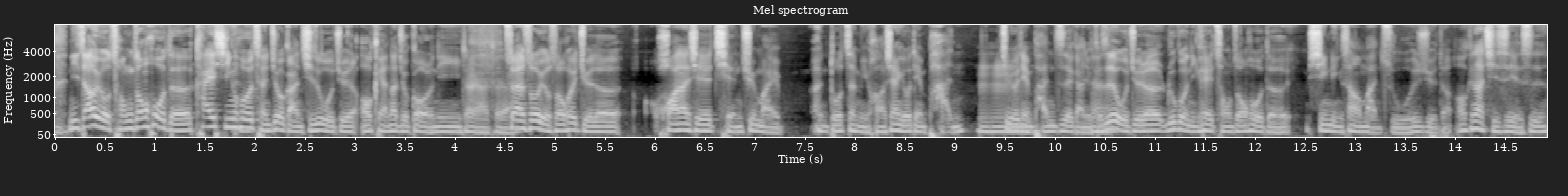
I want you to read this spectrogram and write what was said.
你只要有从中获得开心或者成就感，其实我觉得 OK，那就够了。你对啊，对啊，虽然说有时候会觉得花那些钱去买很多正品，好像有点盘，嗯就有点盘子的感觉。对可是我觉得，如果你可以从中获得心灵上的满足，我就觉得 OK，那其实也是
